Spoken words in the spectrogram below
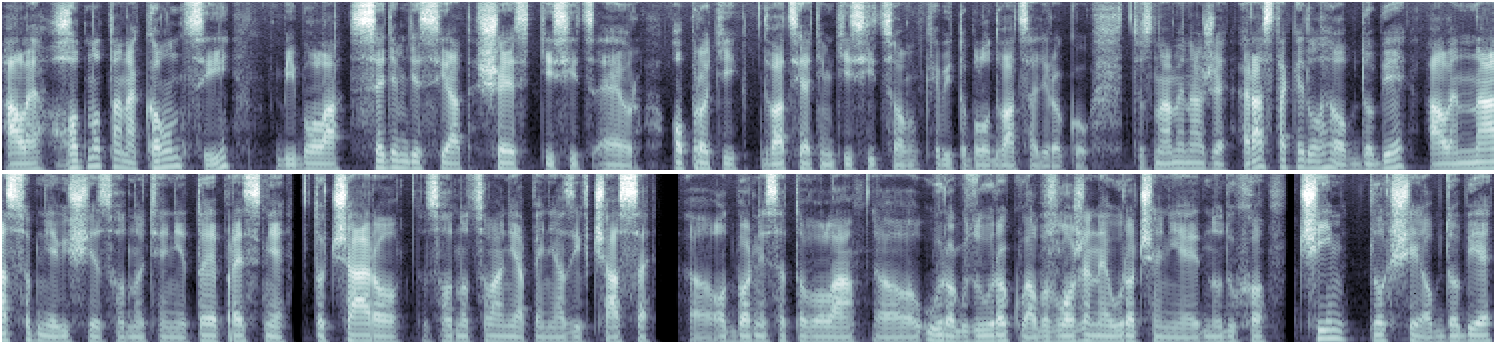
ale hodnota na konci by bola 76 tisíc eur oproti 20 tisícom, keby to bolo 20 rokov. To znamená, že raz také dlhé obdobie, ale násobne vyššie zhodnotenie. To je presne to čaro zhodnocovania peňazí v čase. Eh, odborne sa to volá eh, úrok z úroku alebo zložené úročenie. Jednoducho, čím dlhšie obdobie,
